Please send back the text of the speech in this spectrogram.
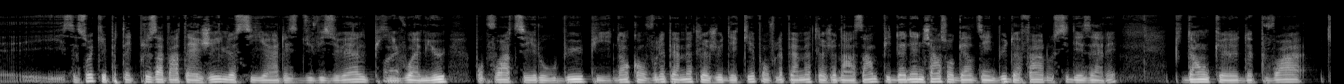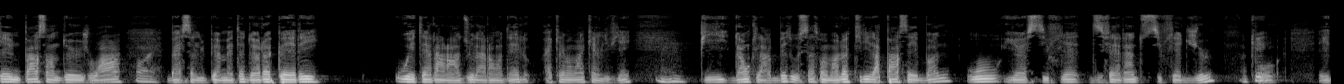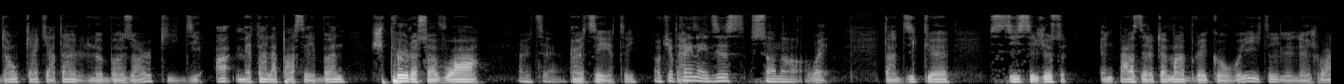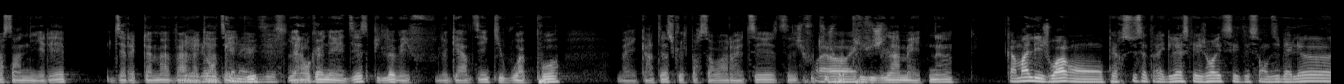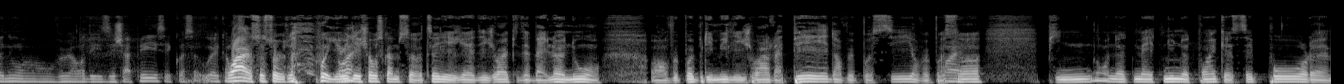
c'est sûr qu'il est peut-être plus avantagé s'il y a un résidu visuel puis il voit mieux pour pouvoir tirer au but. Puis donc on voulait permettre le jeu d'équipe on voulait permettre le jeu d'ensemble puis donner une chance au gardien de but de faire aussi des arrêts. Puis donc euh, de pouvoir qu'il y ait une passe entre deux joueurs Ouais. ben ça lui permettait de repérer où était rendue la rondelle, à quel moment qu'elle vient. Puis donc l'arbitre aussi à ce moment-là, qu'il la passe est bonne ou il y a un sifflet différent du sifflet de jeu. Pour- et donc quand il attend le buzzer qui dit ah maintenant la passe est bonne, je peux recevoir Un tir. un tir, tu sais. Donc, il y a plein d'indices sonores. Ouais. Tandis que si c'est juste une passe directement à breakaway, tu sais, le, le joueur s'en irait directement vers le gardien de but. indice, il n'y a aucun indice. Puis là, ben, le gardien qui voit pas, ben, quand est-ce que je peux recevoir un tir? Il faut que Ouais, je sois ouais. plus vigilant maintenant. Comment les joueurs ont perçu cette règle-là? Est-ce que les joueurs se sont dit, ben là, nous, on veut avoir des échappées, c'est quoi ça? Ouais, c'est sûr. oui, il y a eu des choses comme ça. Tu sais, il y a des joueurs qui disaient, ben là, nous, on, on veut pas brimer les joueurs rapides, on veut pas ci, on veut pas ça. Puis nous, on a maintenu notre point que c'est pour euh,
